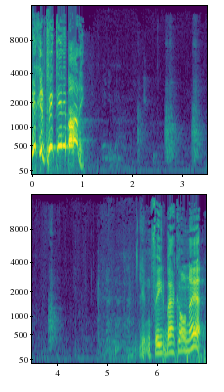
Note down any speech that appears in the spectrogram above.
You could have picked anybody. Getting feedback on that.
